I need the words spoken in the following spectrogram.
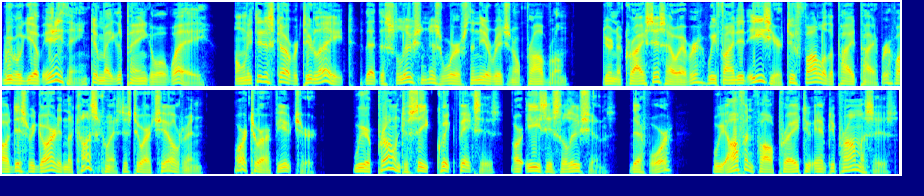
We will give anything to make the pain go away, only to discover too late that the solution is worse than the original problem. During a crisis, however, we find it easier to follow the Pied Piper while disregarding the consequences to our children or to our future. We are prone to seek quick fixes or easy solutions. Therefore, we often fall prey to empty promises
